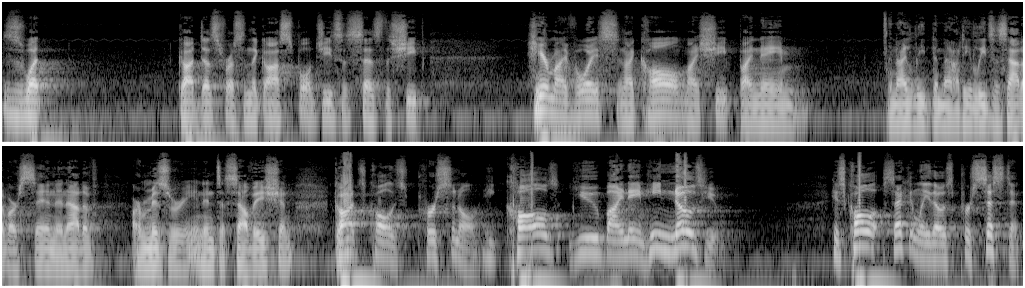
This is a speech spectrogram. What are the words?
This is what God does for us in the gospel. Jesus says, The sheep hear my voice, and I call my sheep by name, and I lead them out. He leads us out of our sin and out of our misery and into salvation. God's call is personal. He calls you by name, He knows you. His call, secondly, though, is persistent.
